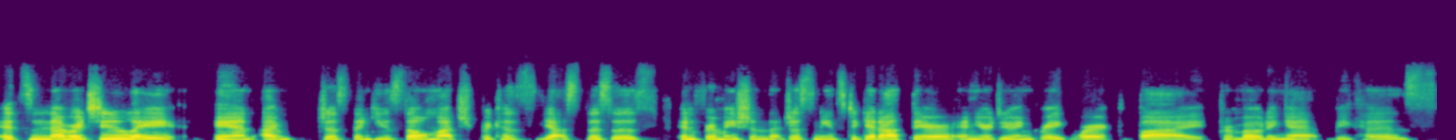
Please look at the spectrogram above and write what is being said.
It's never too late. And I'm just thank you so much because, yes, this is information that just needs to get out there. And you're doing great work by promoting it because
